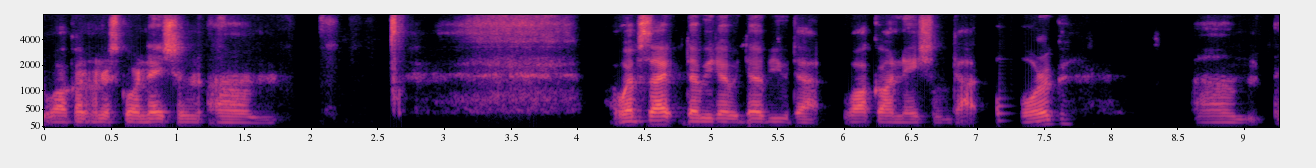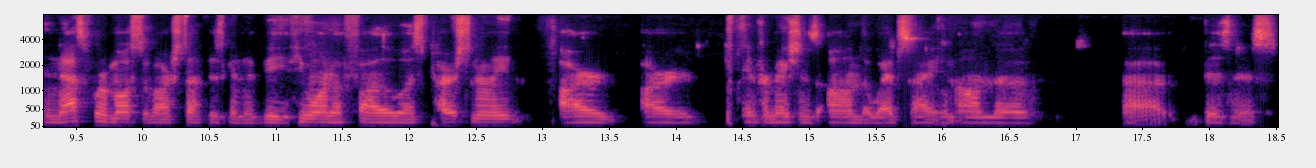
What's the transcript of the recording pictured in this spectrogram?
Walk On underscore Nation. Um, website www.walkonnation.org. Um, and that's where most of our stuff is going to be. If you want to follow us personally, our our information's on the website and on the uh, business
